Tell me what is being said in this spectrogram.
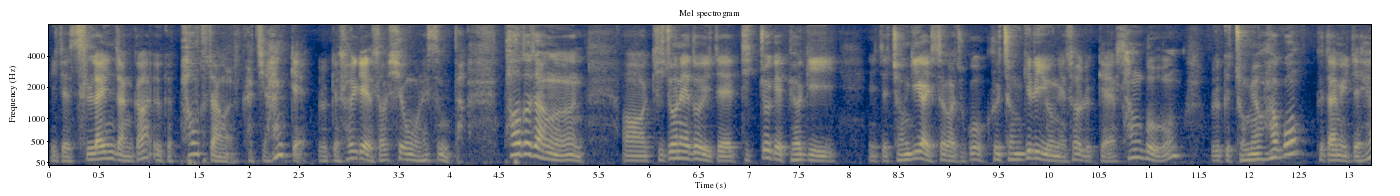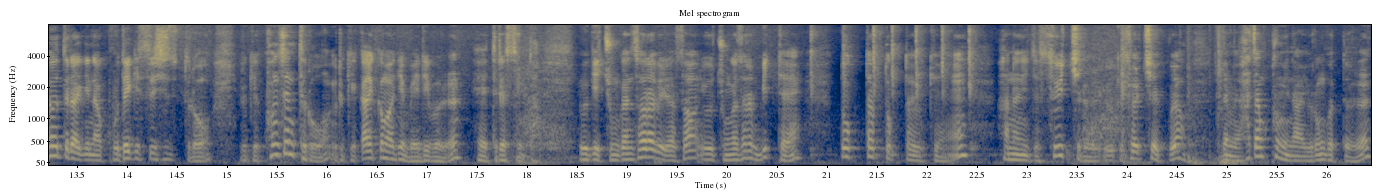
이제 슬라이딩장과 이렇게 파우더장을 같이 함께 이렇게 설계해서 시공을 했습니다. 파우더장은 어, 기존에도 이제 뒤쪽에 벽이 이제 전기가 있어가지고 그 전기를 이용해서 이렇게 상부 이렇게 조명하고 그 다음에 이제 헤어드라이기나 고데기 쓰실 수 있도록 이렇게 콘센트로 이렇게 깔끔하게 매립을 해드렸습니다. 여기 중간 서랍이라서 이 중간 서랍 밑에 똑딱똑딱 이렇게 하는 이제 스위치를 이렇게 설치했고요. 그 다음에 화장품이나 이런 것들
